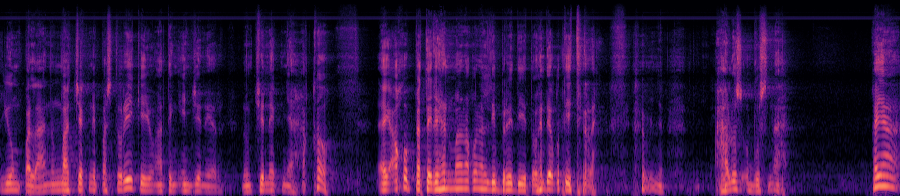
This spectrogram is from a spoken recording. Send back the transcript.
Yung pala, nung ma-check ni Pastor Ricky, yung ating engineer, nung chinek niya, ako, Eh ako, patirihan man ako ng libre dito, hindi ako titira. Halos ubus na. Kaya,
